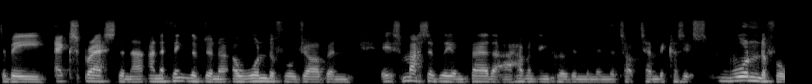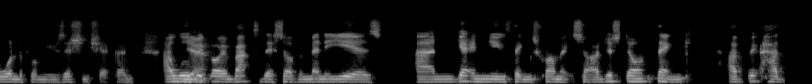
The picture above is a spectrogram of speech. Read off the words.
to be expressed and I, and I think they've done a, a, wonderful job and it's massively unfair that I haven't included them in the top 10 because it's wonderful wonderful musicianship and I will yeah. be going back to this over many years and getting new things from it so I just don't think I've be, had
